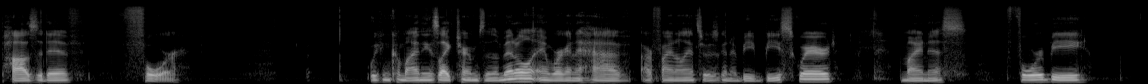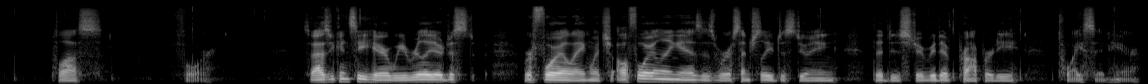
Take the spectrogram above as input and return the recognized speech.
positive 4. We can combine these like terms in the middle, and we're going to have our final answer is going to be b squared minus 4b plus 4. So as you can see here, we really are just, we're foiling, which all foiling is, is we're essentially just doing the distributive property twice in here.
